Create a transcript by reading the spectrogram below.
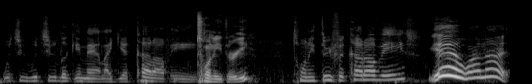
What you what you looking at like your cutoff age? 23. 23 for cutoff age. Yeah, why not?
